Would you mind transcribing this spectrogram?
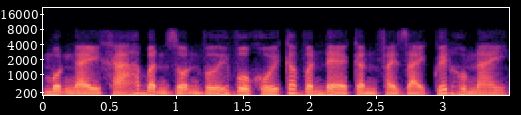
Một ngày khá bận rộn với vô khối các vấn đề cần phải giải quyết hôm nay.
